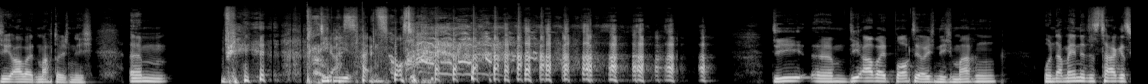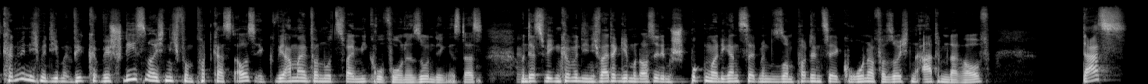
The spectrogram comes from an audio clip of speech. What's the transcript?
die Arbeit macht euch nicht. Ähm, die, ja, ist halt so. die, ähm, die Arbeit braucht ihr euch nicht machen. Und am Ende des Tages können wir nicht mit jemandem, wir, wir schließen euch nicht vom Podcast aus. Wir haben einfach nur zwei Mikrofone, so ein Ding ist das. Und deswegen können wir die nicht weitergeben und außerdem spucken wir die ganze Zeit mit unserem potenziell Corona-verseuchten Atem darauf. Das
